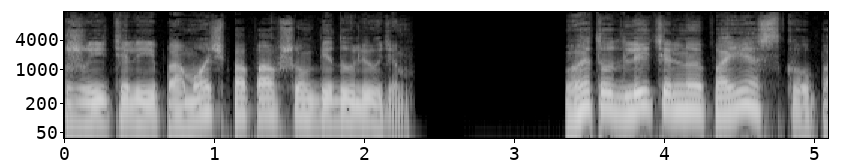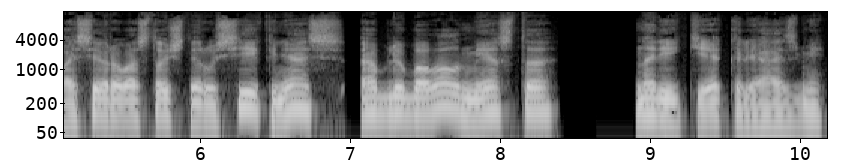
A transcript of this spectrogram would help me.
жителей и помочь попавшим в беду людям. В эту длительную поездку по северо-восточной Руси князь облюбовал место на реке Клязьме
